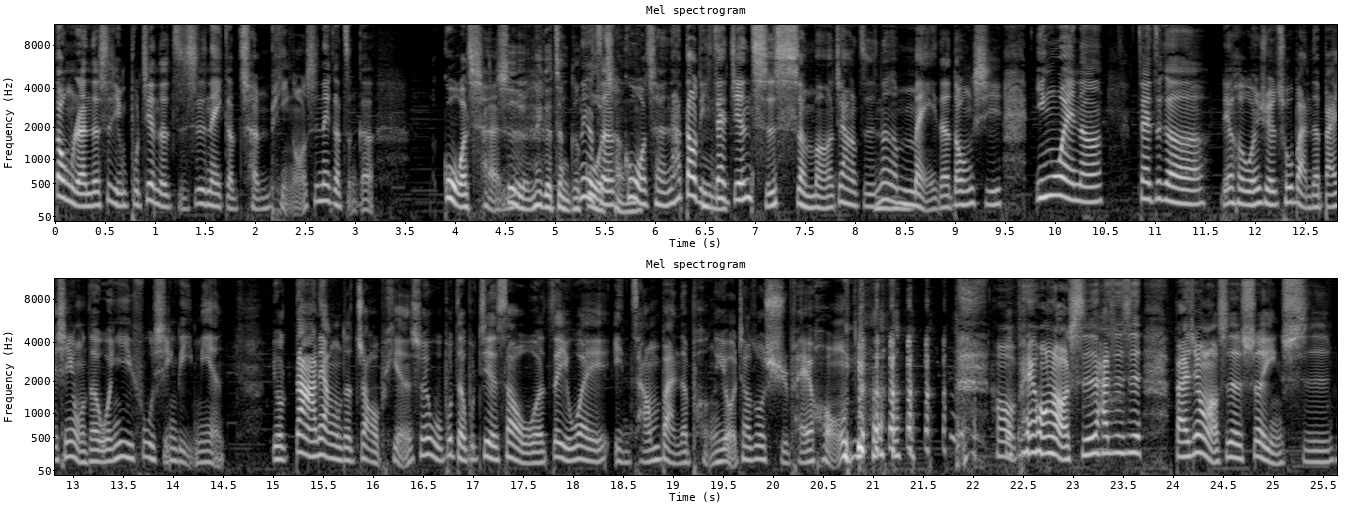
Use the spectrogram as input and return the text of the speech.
动人的事情，不见得只是那个成品哦，是那个整个过程，是那个整个过程，那个整个过程，他到底在坚持什么？这样子、嗯，那个美的东西，因为呢，在这个联合文学出版的白先勇的文艺复兴里面。有大量的照片，所以我不得不介绍我这一位隐藏版的朋友，叫做许培红。好，培红老师，他就是白俊勇老师的摄影师、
